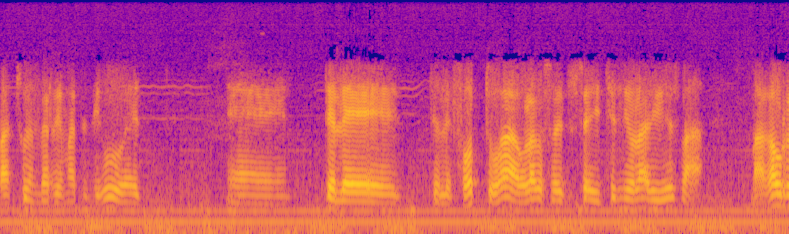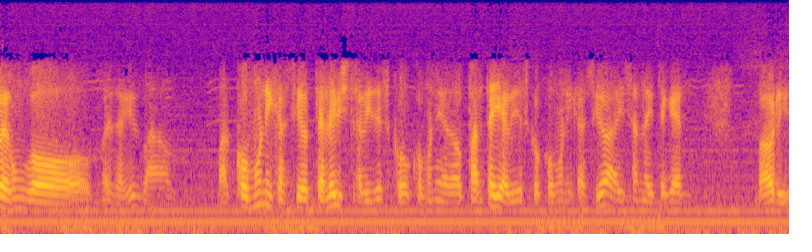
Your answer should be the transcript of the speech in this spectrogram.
batzuen berri ematen digu, et, e, tele, telefotoa, holako zaretu ze ditzen diola, adibidez, ba, ba, gaur egungo, ez dakit, ba, ba, komunikazio, telebista bidezko komunikazio, pantalla bidezko komunikazioa, izan daiteken, ba, hori,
